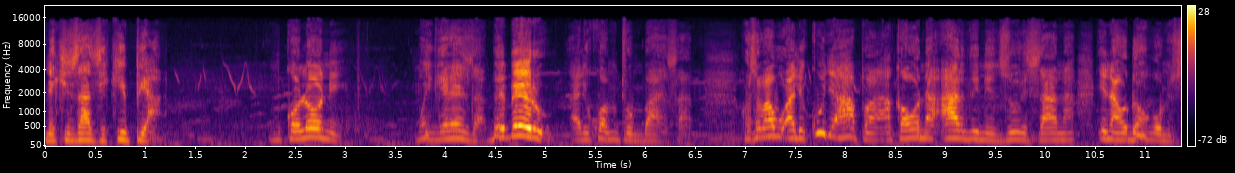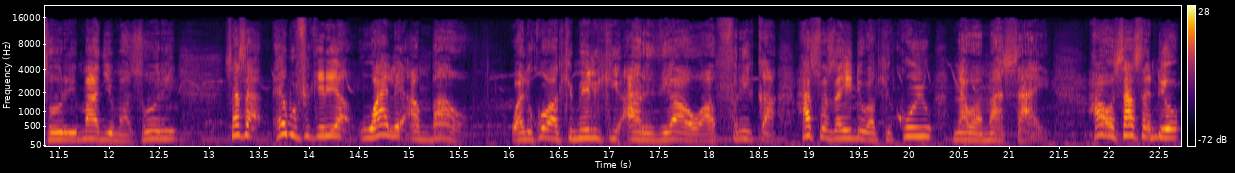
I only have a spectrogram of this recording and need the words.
ni kizazi kipya. Mkoloni Mwingereza beberu alikuwa mtu mbaya sana, kwa sababu alikuja hapa akaona ardhi ni nzuri sana, ina udongo mzuri, maji mazuri. Sasa hebu fikiria wale ambao walikuwa wakimiliki ardhi yao Afrika, haswa zaidi wa Kikuyu na Wamasai. Hao sasa ndio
